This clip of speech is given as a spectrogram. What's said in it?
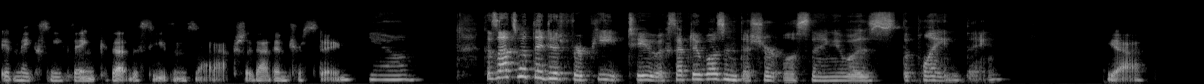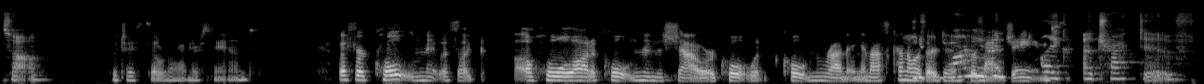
it makes me think that the season's not actually that interesting. Yeah. Because that's what they did for Pete too, except it wasn't the shirtless thing, it was the plain thing. Yeah. So, which I still don't understand. But for Colton, it was like a whole lot of Colton in the shower, Colton Colton running, and that's kind of what they're doing for Matt James. like, attractive.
